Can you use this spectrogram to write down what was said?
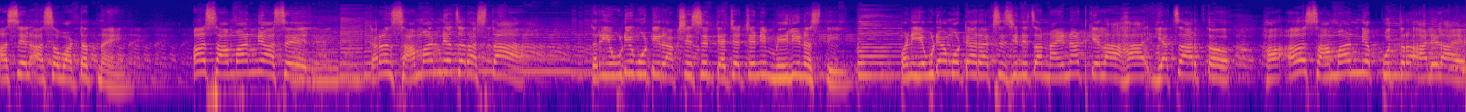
असेल असं वाटत नाही. असामान्य असेल. कारण सामान्य जर असता तर एवढी मोठी राक्षसी त्याच्याच्यानी मेली नसती. पण एवढ्या मोठ्या राक्षसीनेचा नायनाट केला हा याचा अर्थ हा असामान्य पुत्र आलेला आहे.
